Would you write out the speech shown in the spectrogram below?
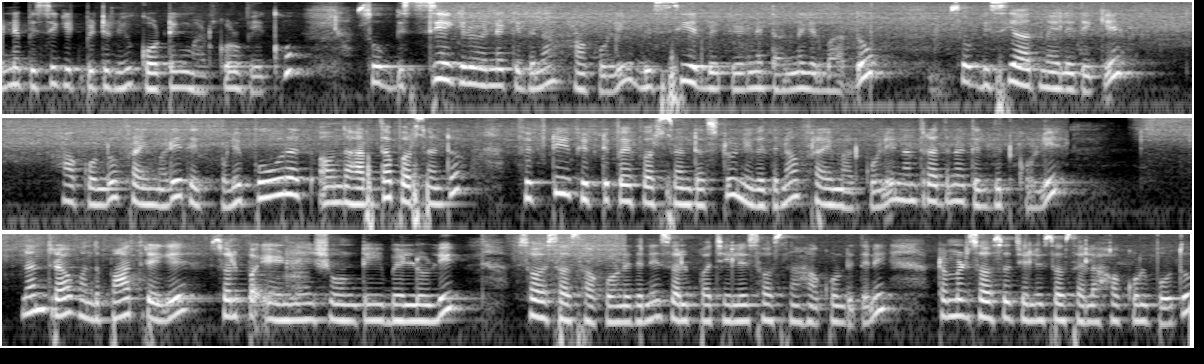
ಎಣ್ಣೆ ಬಿಸಿಗೆ ಇಟ್ಬಿಟ್ಟು ನೀವು ಕೋಟಿಂಗ್ ಮಾಡ್ಕೊಳ್ಬೇಕು. ಸೊ ಬಿಸಿಯಾಗಿರೋ ಎಣ್ಣೆಗೆ ಇದನ್ನು ಹಾಕ್ಕೊಳ್ಳಿ ಬಿಸಿ ಇರಬೇಕು, ಎಣ್ಣೆ ತಣ್ಣಗಿರಬಾರ್ದು. ಸೊ ಬಿಸಿ ಆದಮೇಲೆ ಇದಕ್ಕೆ ಹಾಕ್ಕೊಂಡು ಫ್ರೈ ಮಾಡಿ ತೆಗೆದುಕೊಳ್ಳಿ. ಪೂರ ಒಂದು ಅರ್ಧ ಪರ್ಸೆಂಟು ಫಿಫ್ಟಿ ಫಿಫ್ಟಿ ಫೈವ್ ಪರ್ಸೆಂಟಷ್ಟು ನೀವು ಇದನ್ನು ಫ್ರೈ ಮಾಡ್ಕೊಳ್ಳಿ. ನಂತರ ಅದನ್ನು ತೆಗೆದಿಟ್ಕೊಳ್ಳಿ. ನಂತರ ಒಂದು ಪಾತ್ರೆಗೆ ಸ್ವಲ್ಪ ಎಣ್ಣೆ, ಶುಂಠಿ, ಬೆಳ್ಳುಳ್ಳಿ ಸೋಯ್ ಸಾಸ್ ಹಾಕ್ಕೊಂಡಿದ್ದೀನಿ ಸ್ವಲ್ಪ ಚಿಲ್ಲಿ ಸಾಸ್ನ ಹಾಕ್ಕೊಂಡಿದ್ದೀನಿ ಟೊಮೆಟೊ ಸಾಸು, ಚಿಲ್ಲಿ ಸಾಸ್ ಎಲ್ಲ ಹಾಕ್ಕೊಳ್ಬೋದು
